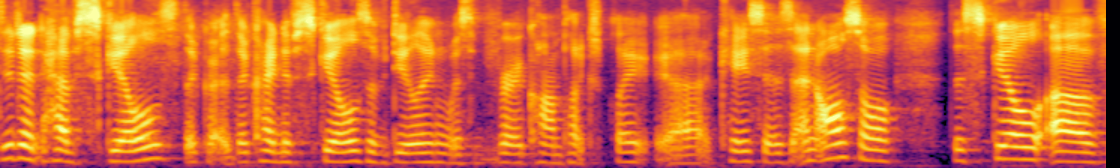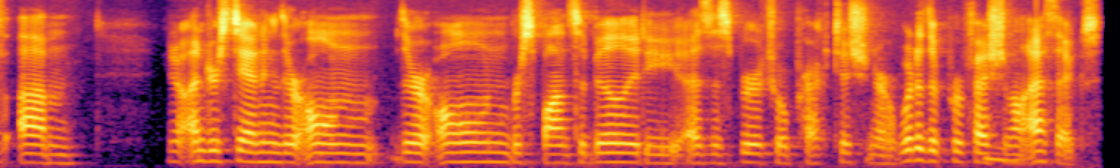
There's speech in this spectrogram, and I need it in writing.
didn't have skills, the, the kind of skills of dealing with very complex play, uh, cases, and also the skill of um, you know understanding their own their own responsibility as a spiritual practitioner. What are the professional ethics?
